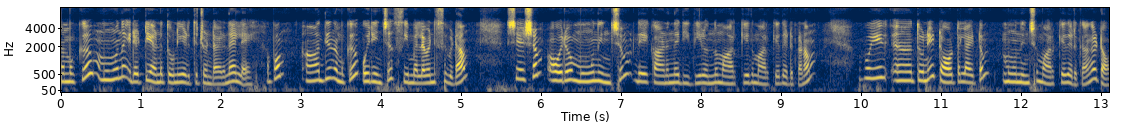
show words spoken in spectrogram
നമുക്ക് മൂന്ന് ഇരട്ടിയാണ് തുണി എടുത്തിട്ടുണ്ടായിരുന്നത് അല്ലേ? അപ്പം ആദ്യം നമുക്ക് ഒരു ഇഞ്ച് സീം അലവൻസ് വിടാം ശേഷം ഓരോ മൂന്ന് ഇഞ്ചും ഇതേ കാണുന്ന രീതിയിൽ ഒന്ന് മാർക്ക് ചെയ്ത് മാർക്ക് ചെയ്തെടുക്കണം. അപ്പോൾ ഈ തുണി ടോട്ടലായിട്ടും മൂന്ന് ഇഞ്ച് മാർക്ക് ചെയ്തെടുക്കാം കേട്ടോ.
